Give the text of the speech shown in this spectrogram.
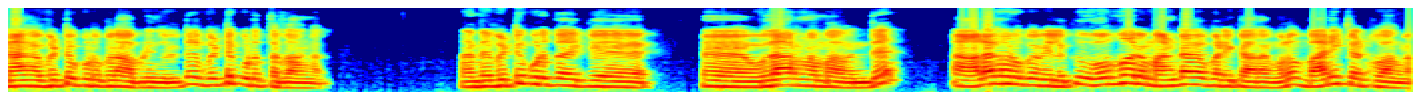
நாங்க விட்டு கொடுக்குறோம் அப்படின்னு சொல்லிட்டு விட்டு கொடுத்துட்றாங்க அந்த விட்டு கொடுத்ததுக்கு உதாரணமா வந்து அழகர் கோவிலுக்கு ஒவ்வொரு மண்டபப்படிக்காரங்களும் வரி கட்டுவாங்க.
